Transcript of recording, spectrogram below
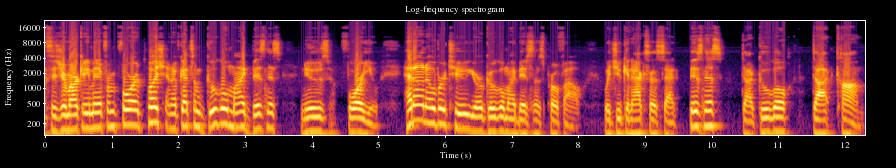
This is your marketing minute from Forward Push, and I've got some Google My Business news for you. Head on over to your Google My Business profile, which you can access at business.google.com.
